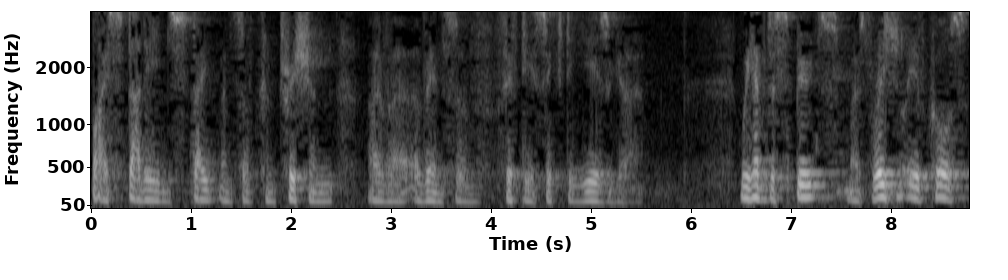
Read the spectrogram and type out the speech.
by studied statements of contrition over events of 50 60 years ago. We have disputes, most recently, of course,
